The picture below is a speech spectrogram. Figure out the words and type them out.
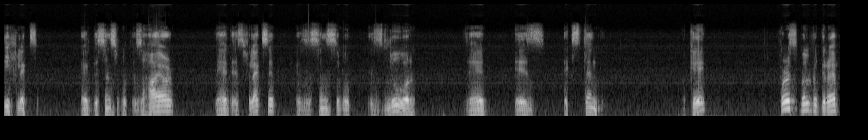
deflexed. If the sinciput is higher, the head is flexed. If the sinciput is lower, the head is extended. Okay? First pelvic grip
